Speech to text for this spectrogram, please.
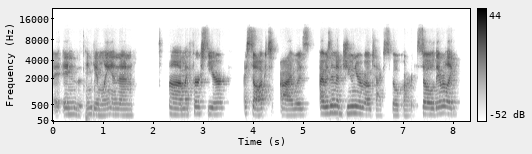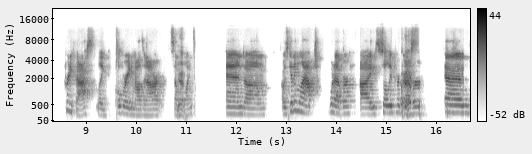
in in Gimli, and then uh, my first year I sucked. I was I was in a junior Rotax go kart, so they were like pretty fast, like over 80 miles an hour at some Yeah. points, and um, I was getting lapped. Whatever. I slowly progressed whatever and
